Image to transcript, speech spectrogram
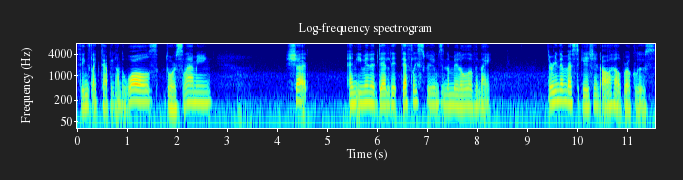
Things like tapping on the walls, doors slamming, shut, and even a deadly, deathly screams in the middle of the night. During the investigation, all hell broke loose.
